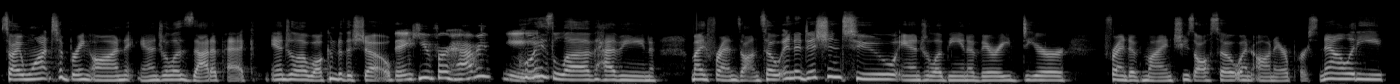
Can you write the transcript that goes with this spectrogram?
So I want to bring on Angela Zatopek. Angela, welcome to the show. Thank you for having me. Always love having my friends on. So in addition to Angela being a very dear friend of mine. She's also an on air personality.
